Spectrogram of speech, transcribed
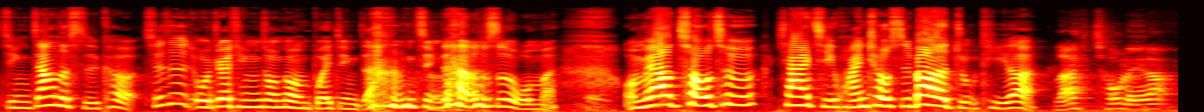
紧张的时刻，其实我觉得听众根本不会紧张，紧张的是我们。我们要抽出下一期《环球时报》的主题了，来抽雷了。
